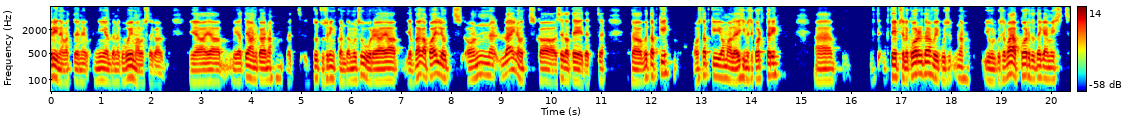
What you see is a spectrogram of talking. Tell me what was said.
erinevate nii-öelda nagu võimalustega ja, ja, ja tean ka noh, et tutvusringkond on mul suur ja, ja, ja väga paljud on läinud ka seda teed, et ta võtabki, ostabki omale esimese korteri äh,, teeb selle korda või kui noh, juhul kui see vajab korda tegemist,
